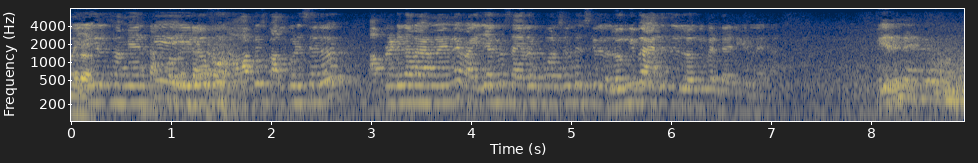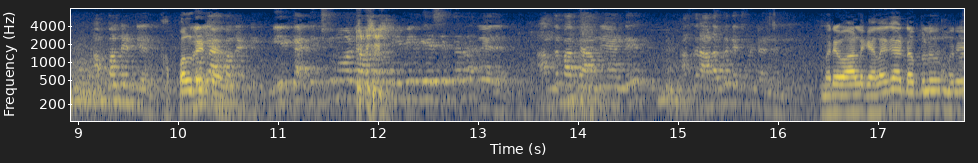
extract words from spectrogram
వైజాగ్ వెళ్ళిన సమయానికి ఈ లోపు ఆఫీస్ పలకొడిసారు అప్రెడ్ గారు ఆయన వైజాగ్ సైబర్ పోలీసులు తీసుకెళ్ళి లొంగిపోయి ఆయన లొంగిపోయి డైరెక్ట్ వెళ్ళి ఆయన అప్పల్ రెడ్డి అండి? అప్పల్ రెడ్డి. అప్పల్ రెడ్డి మీరు కట్టించుకున్న వాళ్ళు ఎవరైనా మీ మీద కేసేస్తారా లేదండి. అంత మా ఫ్యామిలీ అండి. అంత ఆడపిల్ల ఖర్చు పెట్టండి నేను. మరి వాళ్ళకి ఎలాగా డబ్బులు మరి?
